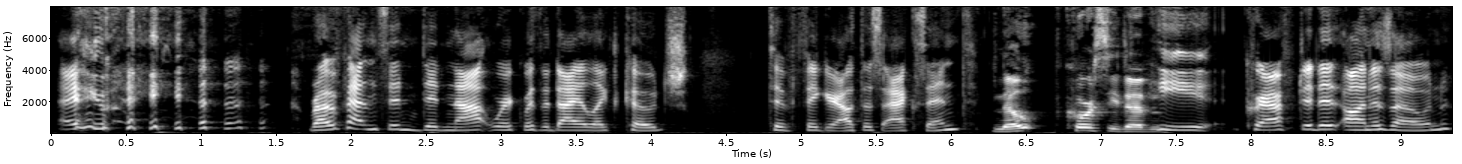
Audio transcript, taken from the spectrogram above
anyway, Robert Pattinson did not work with a dialect coach to figure out this accent. Nope, of course he didn't. He crafted it on his own.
